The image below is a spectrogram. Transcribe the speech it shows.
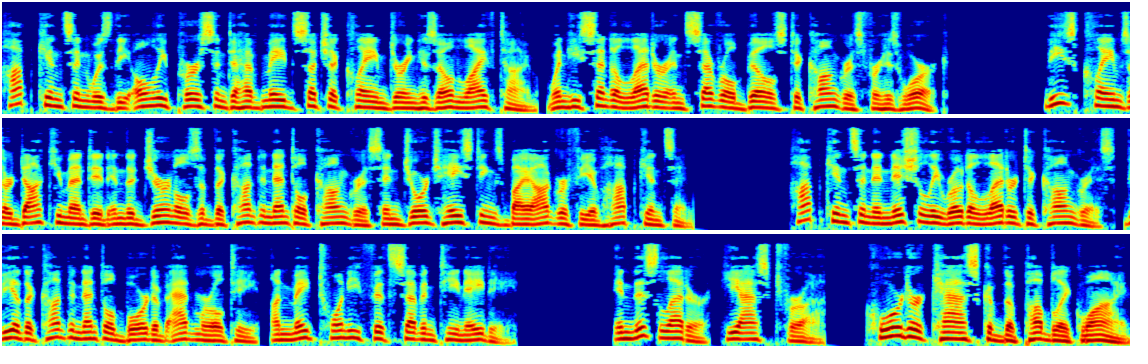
Hopkinson was the only person to have made such a claim during his own lifetime, when he sent a letter and several bills to Congress for his work. These claims are documented in the journals of the Continental Congress and George Hastings' biography of Hopkinson. Hopkinson initially wrote a letter to Congress, via the Continental Board of Admiralty, on May 25, 1780. In this letter, he asked for a quarter cask of the public wine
